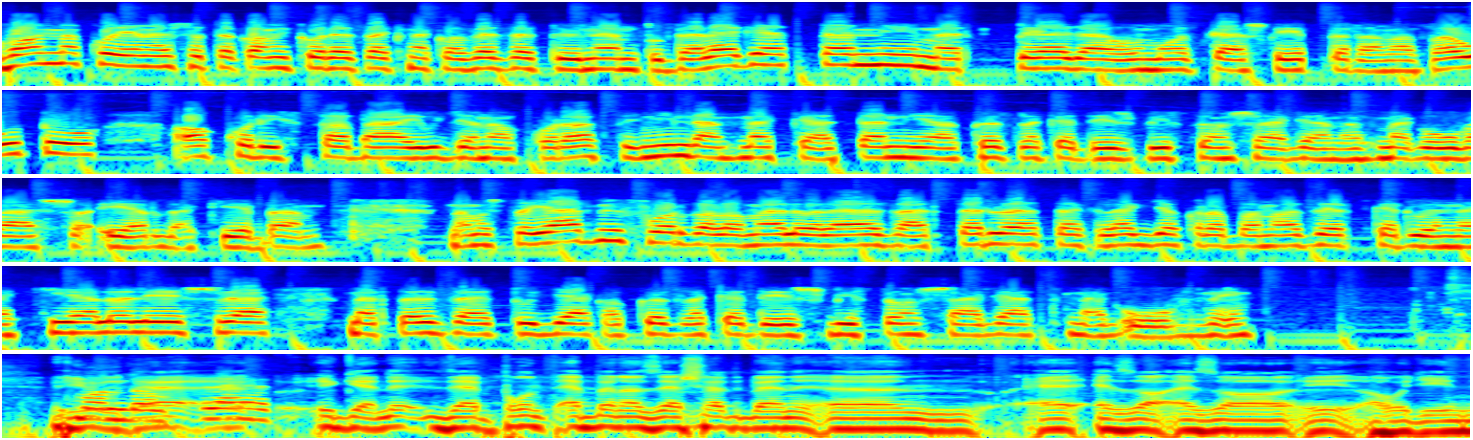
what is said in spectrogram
Vannak olyan esetek, amikor ezeknek a vezető nem tud eleget tenni, mert például mozgásképtelen az autó, akkor is szabály ugyanakkor az, hogy mindent meg kell tennie a közlekedés biztonságának megóvása érdekében. Na most a járműforgalom elől elzárt területek leggyakrabban azért kerülnek kijelölésre, mert ezzel tudják a közlekedés biztonságát megóvni. Jó, Mondom, de, lehet- Igen, de pont ebben az esetben ö, ez a, ez a, ahogy én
